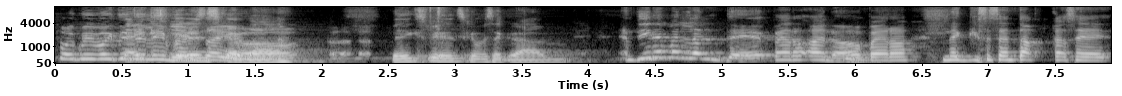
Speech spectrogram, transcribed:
Pag may magde-deliver Na-experience ka sa'yo. ba? Na-experience ka ba sa grab? Hindi naman landi, pero ano, pero nagsasenta kasi,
